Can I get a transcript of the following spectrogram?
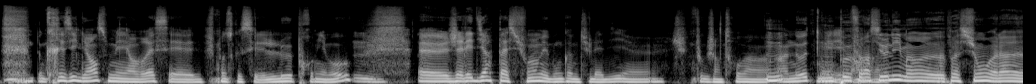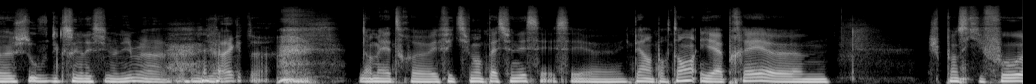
Donc résilience, mais en vrai, c'est, je pense que c'est le premier mot. Mm. Euh, j'allais dire passion, mais bon, comme tu l'as dit, euh, il faut que j'en trouve un, mm. un autre. On peut faire un synonyme, hein, euh, passion. Voilà, je vous dis que c'est des synonymes en direct. non, mais être effectivement passionné, c'est, c'est hyper important. Et après, je pense qu'il faut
